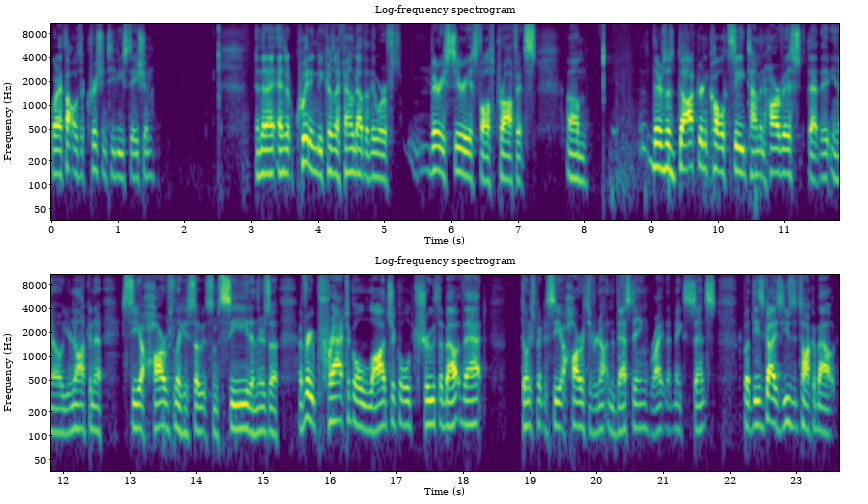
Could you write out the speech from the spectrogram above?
what I thought was a Christian TV station. And then I ended up quitting because I found out that they were very serious false prophets. Um, there's this doctrine called seed time and harvest that, you know you're not going to see a harvest unless you sow some seed, and there's a, a very practical, logical truth about that. Don't expect to see a harvest if you're not investing, right? That makes sense. But these guys use it to talk about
